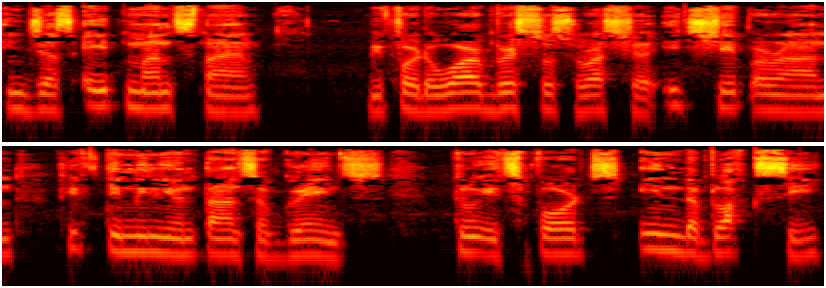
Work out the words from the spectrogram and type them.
in just eight months' time, before the war versus Russia, it shipped around 50 million tons of grains through its ports in the Black Sea,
